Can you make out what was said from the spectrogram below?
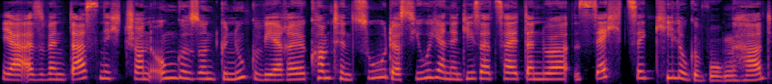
Ja, also wenn das nicht schon ungesund genug wäre, kommt hinzu, dass Julian in dieser Zeit dann nur 60 Kilo gewogen hat.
